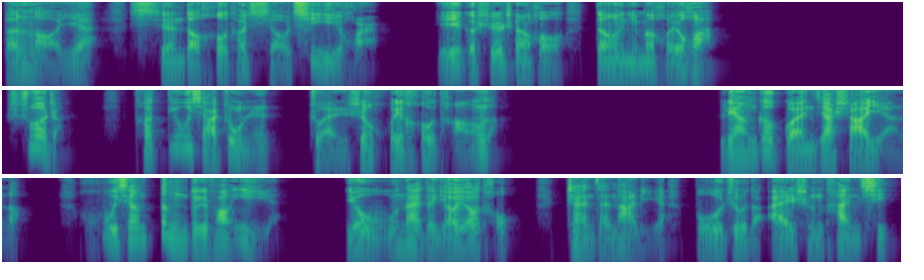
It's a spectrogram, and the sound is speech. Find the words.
本老爷先到后堂小憩一会儿，一个时辰后等你们回话。”说着，他丢下众人。转身回后堂了。两个管家傻眼了，互相瞪对方一眼，又无奈的摇摇头，站在那里不住的唉声叹气。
